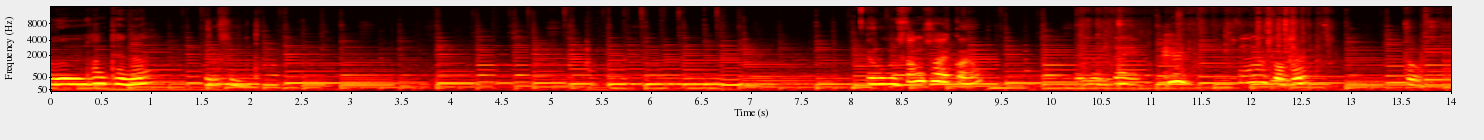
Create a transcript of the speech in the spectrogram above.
눈 상태는 이렇습니다. 여러분 쌍수할까요? 그래서인데 속눈썹을 붙여봅시다.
